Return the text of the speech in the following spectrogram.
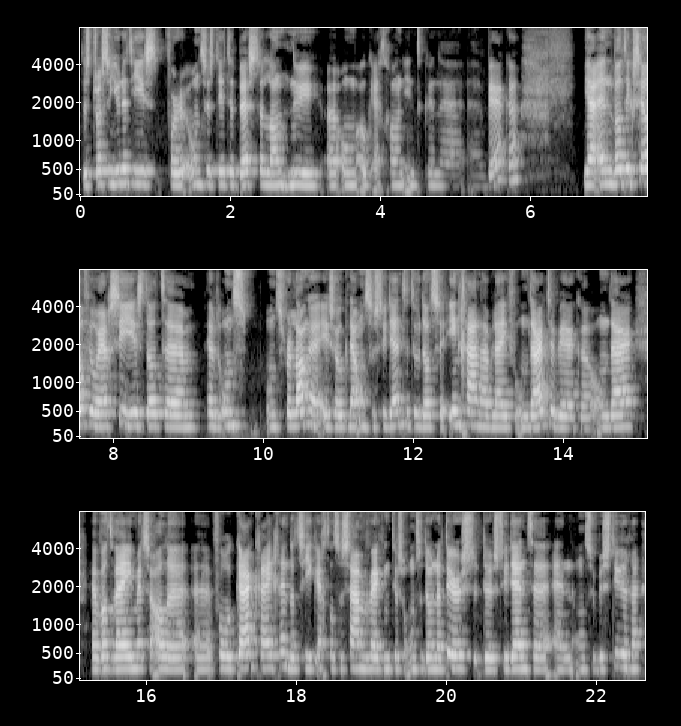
Dus Trust and Unity is voor ons is dit het beste land nu uh, om ook echt gewoon in te kunnen werken. Ja, en wat ik zelf heel erg zie is dat uh, ons ons verlangen is ook naar onze studenten toe dat ze in Ghana blijven om daar te werken. Om daar uh, wat wij met z'n allen uh, voor elkaar krijgen. En dat zie ik echt als een samenwerking tussen onze donateurs, de studenten en onze besturen.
